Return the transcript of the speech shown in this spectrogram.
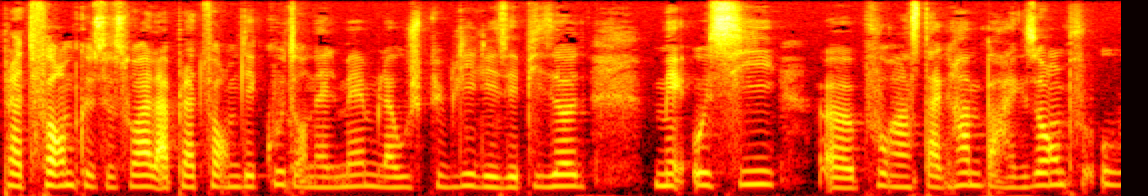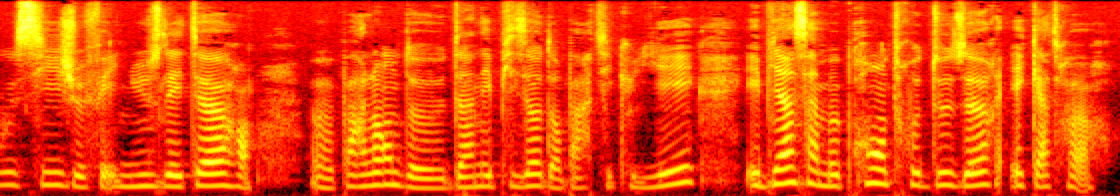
plateformes, que ce soit la plateforme d'écoute en elle-même, là où je publie les épisodes, mais aussi euh, pour Instagram par exemple, ou si je fais une newsletter parlant d'un épisode en particulier, eh bien ça me prend entre deux heures et quatre heures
